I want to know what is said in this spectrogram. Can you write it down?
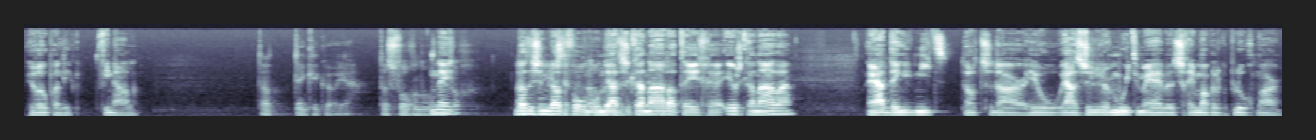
Europa League finale. Dat denk ik wel, ja. Dat is volgende ronde, Nee, toch? Dat is inderdaad de volgende ronde. Ja, het is eh, Granada tegen... Eerst Granada. Nou ja, denk ik niet dat ze daar heel... Ja, ze zullen er moeite mee hebben. Het is geen makkelijke ploeg, maar...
